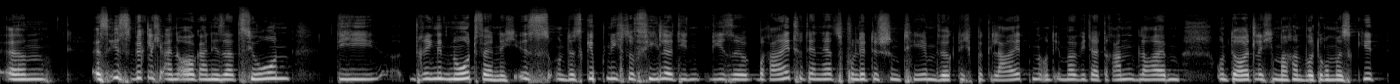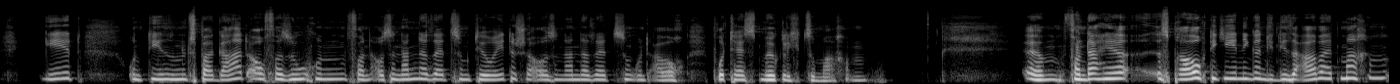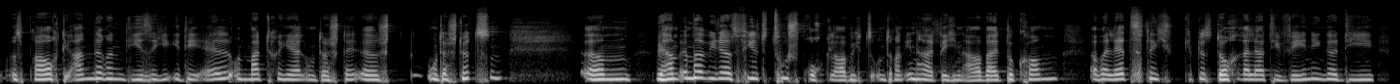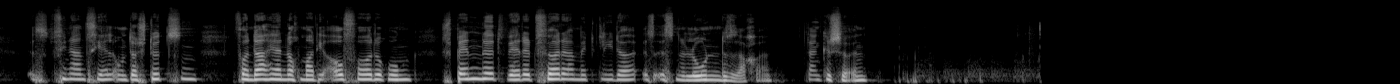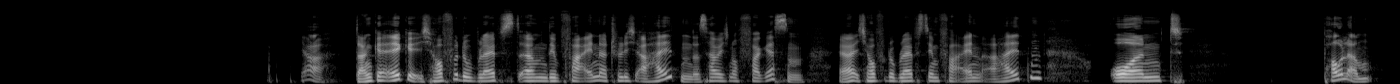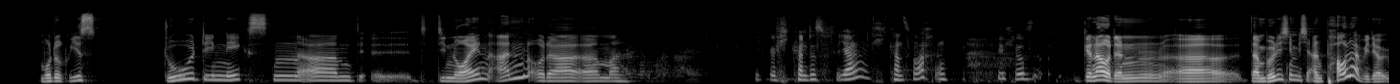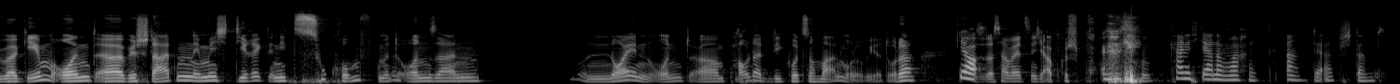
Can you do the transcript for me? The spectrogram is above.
Ähm, es ist wirklich eine Organisation, die dringend notwendig ist. Und es gibt nicht so viele, die diese Breite der netzpolitischen Themen wirklich begleiten und immer wieder dranbleiben und deutlich machen, worum es geht. Und diesen Spagat auch versuchen, von Auseinandersetzung, theoretischer Auseinandersetzung und auch Protest möglich zu machen. Ähm, von daher, es braucht diejenigen, die diese Arbeit machen, es braucht die anderen, die sie ideell und materiell äh, unterstützen. Ähm, wir haben immer wieder viel Zuspruch, glaube ich, zu unserer inhaltlichen Arbeit bekommen, aber letztlich gibt es doch relativ wenige, die es finanziell unterstützen. Von daher nochmal die Aufforderung, spendet, werdet Fördermitglieder, es ist eine lohnende Sache. Dankeschön. Ja, Danke, Elke. Ich hoffe, du bleibst ähm, dem Verein natürlich erhalten. Das habe ich noch vergessen. Ja, ich hoffe, du bleibst dem Verein erhalten. Und Paula, moderierst du die nächsten, ähm, die, die, neuen an? Oder, ähm, ich, ich kann das, ja, ich kann es machen. Genau, dann, äh, dann würde ich nämlich an Paula wieder übergeben und äh, wir starten nämlich direkt in die Zukunft mit unseren neun und ähm, Paul hat die kurz nochmal anmoderiert, oder? Ja. Also das haben wir jetzt nicht abgesprochen. Okay. Kann ich gerne machen. Ah, der Abstand.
